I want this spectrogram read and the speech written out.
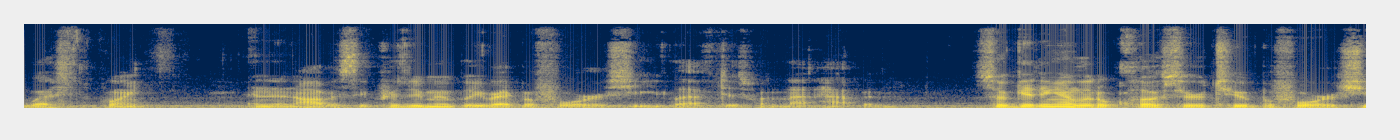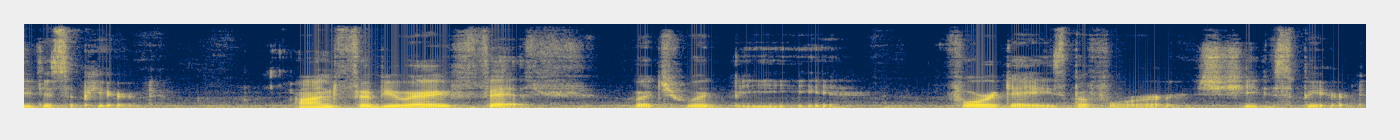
West Point, and then obviously, presumably, right before she left is when that happened. So, getting a little closer to before she disappeared. on February 5th, which would be four days before she disappeared.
